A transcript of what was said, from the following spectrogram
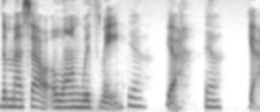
the mess out along with me. Yeah. Yeah. Yeah. Yeah.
